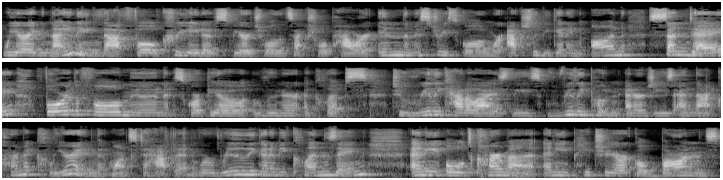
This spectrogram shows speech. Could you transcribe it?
We are igniting that full creative, spiritual, and sexual power in the mystery school. And we're actually beginning on Sunday for the full moon Scorpio lunar eclipse to really catalyze these really potent energies and that karmic clearing that wants to happen. We're really going to be cleansing any old karma, any patriarchal bonds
